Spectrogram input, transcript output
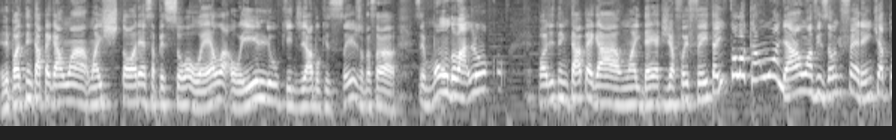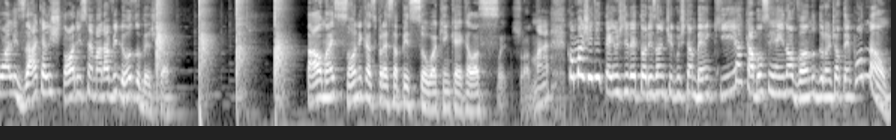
Ele pode tentar pegar uma, uma história, essa pessoa, ou ela, ou ele, o que diabo que seja, desse mundo maluco. Pode tentar pegar uma ideia que já foi feita e colocar um olhar, uma visão diferente atualizar aquela história. Isso é maravilhoso, bicha palmas sônicas para essa pessoa, quem quer que ela seja. Né? Como a gente tem os diretores antigos também que acabam se renovando durante o tempo ou não.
